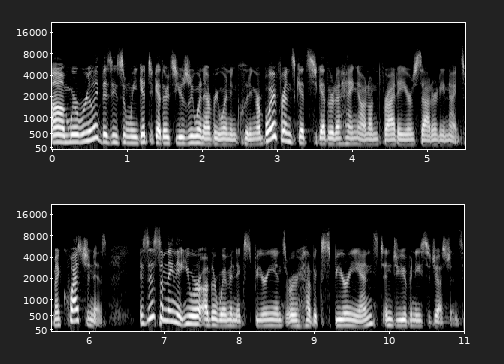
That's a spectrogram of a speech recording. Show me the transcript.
Um, we're really busy, so when we get together, it's usually when everyone, including our boyfriends, gets together to hang out on Friday or Saturday nights. My question is Is this something that you or other women experience or have experienced, and do you have any suggestions?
